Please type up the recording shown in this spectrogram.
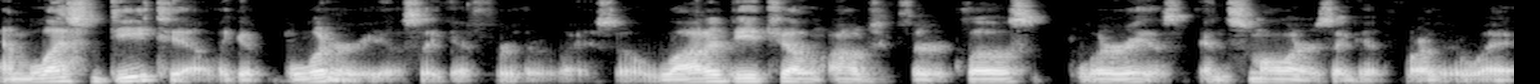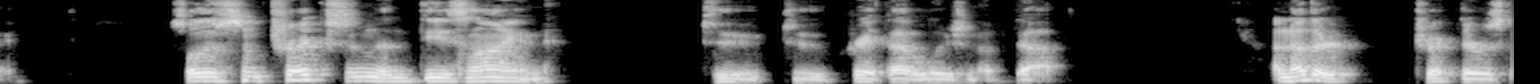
and less detail. They get blurry as they get further away. So a lot of detail objects that are close, blurry, and smaller as they get farther away. So there's some tricks in the design to to create that illusion of depth. Another trick there is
